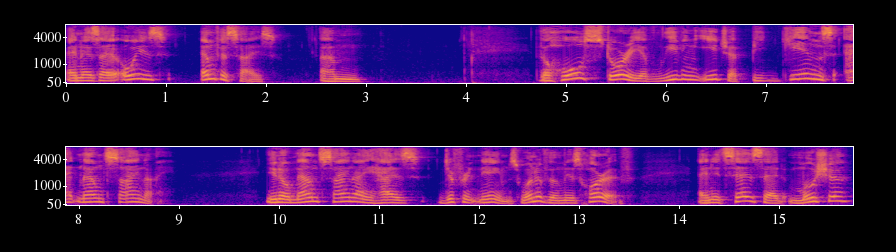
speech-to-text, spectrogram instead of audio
And as I always emphasize, um, the whole story of leaving Egypt begins at Mount Sinai. You know, Mount Sinai has different names. One of them is Horeb. And it says that Moshe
